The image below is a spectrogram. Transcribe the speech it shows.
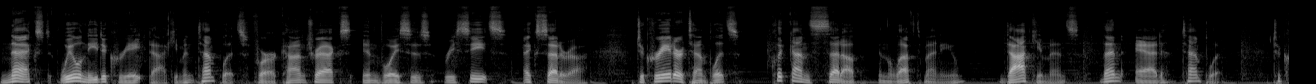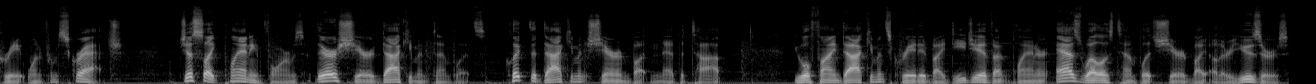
Next, we will need to create document templates for our contracts, invoices, receipts, etc. To create our templates, click on Setup in the left menu, Documents, then Add Template to create one from scratch. Just like planning forms, there are shared document templates. Click the Document Sharing button at the top you will find documents created by DJ Event Planner as well as templates shared by other users.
